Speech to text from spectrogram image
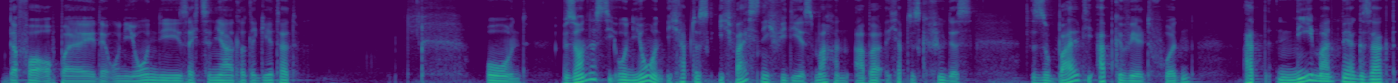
davor auch bei der Union, die 16 Jahre regiert hat. Und besonders die Union, ich habe das, ich weiß nicht, wie die es machen, aber ich habe das Gefühl, dass sobald die abgewählt wurden, hat niemand mehr gesagt,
